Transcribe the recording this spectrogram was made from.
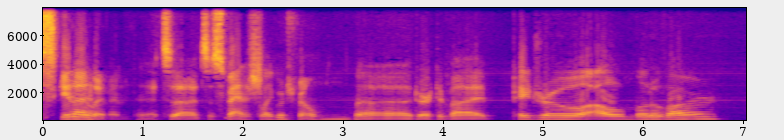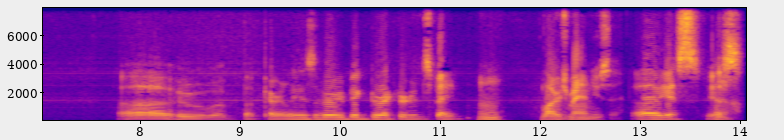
Skin I Live In. It's uh, it's a Spanish language film uh, directed by Pedro Almodovar, uh, who apparently is a very big director in Spain. Large man, you say? Uh, yes, yes.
